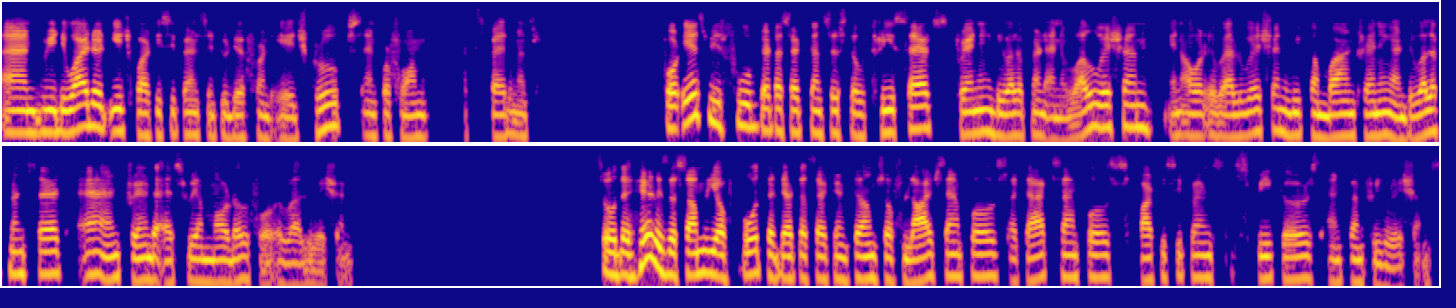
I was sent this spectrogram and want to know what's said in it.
And we divided each participants into different age groups and performed experiments for ASP Spoof dataset consists of three sets, training, development, and evaluation. In our evaluation, we combine training and development set and train the SVM model for evaluation. So the, here is the summary of both the dataset in terms of live samples, attack samples, participants, speakers, and configurations.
